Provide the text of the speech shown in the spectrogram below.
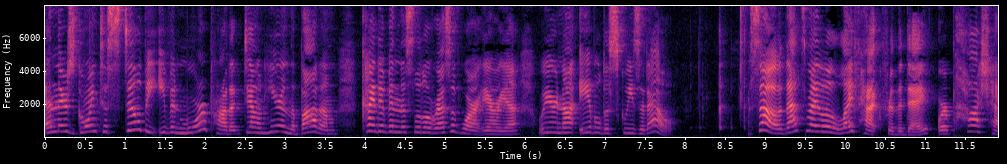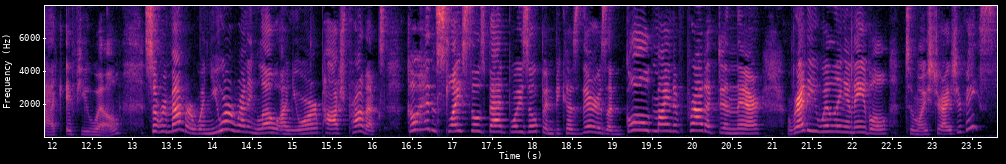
and there's going to still be even more product down here in the bottom, kind of in this little reservoir area where you're not able to squeeze it out. So that's my little life hack for the day, or posh hack, if you will. So remember, when you are running low on your posh products, go ahead and slice those bad boys open because there is a gold mine of product in there, ready, willing, and able to moisturize your face.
